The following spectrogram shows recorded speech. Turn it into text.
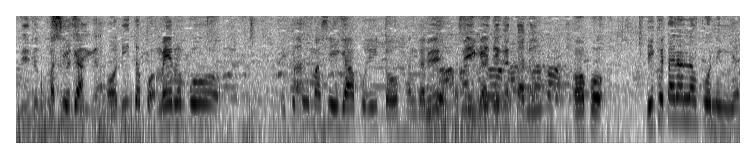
dito po Masiga. sa Masiga. O dito po, mayroon po ito po Masiga po ito hanggang doon. may Masiga. ganyan ka tanong, Opo. Ikutan na lang po ninyo.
